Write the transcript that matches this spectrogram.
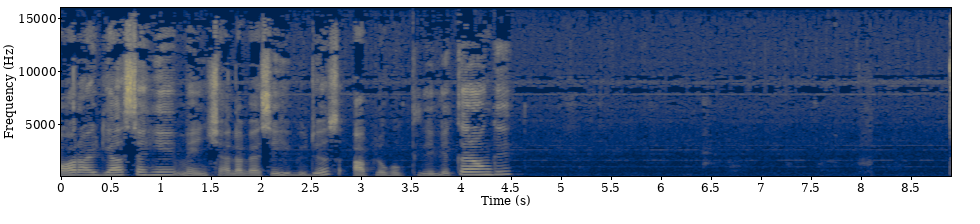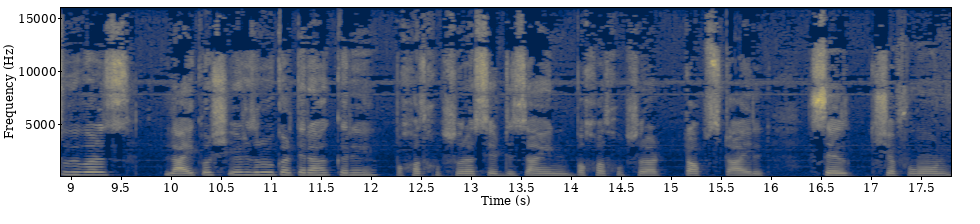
और आइडियाज़ चाहिए? मैं इंशाल्लाह वैसे ही वीडियोस आप लोगों के लिए लेकर आऊँगी। तो व्यूवर्स लाइक और शेयर ज़रूर करते रहा करें। बहुत खूबसूरत से डिज़ाइन बहुत खूबसूरत top style silk chiffon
